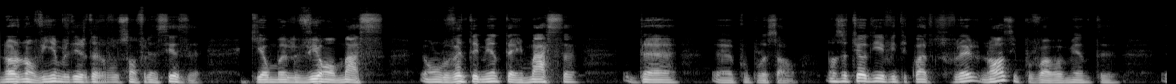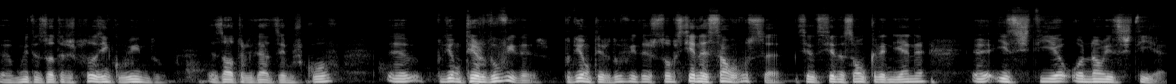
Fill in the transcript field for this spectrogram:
nós não víamos desde a Revolução Francesa, que é uma levée en masse, é um levantamento em massa da população. Nós até o dia 24 de fevereiro, nós e provavelmente eh, muitas outras pessoas, incluindo as autoridades em Moscou, eh, podiam ter dúvidas, podiam ter dúvidas sobre se a nação russa, se a nação ucraniana eh, existia ou não existia.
